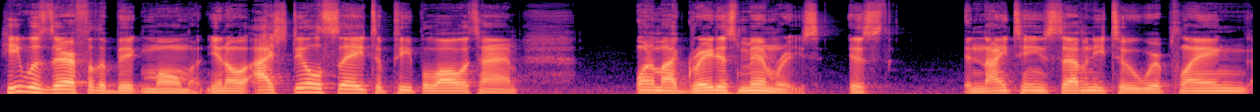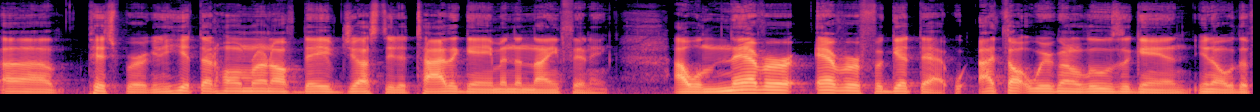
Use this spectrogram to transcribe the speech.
He was there for the big moment. You know, I still say to people all the time, one of my greatest memories is in 1972. We're playing uh, Pittsburgh, and he hit that home run off Dave Giusti to tie the game in the ninth inning. I will never ever forget that. I thought we were going to lose again. You know, the,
